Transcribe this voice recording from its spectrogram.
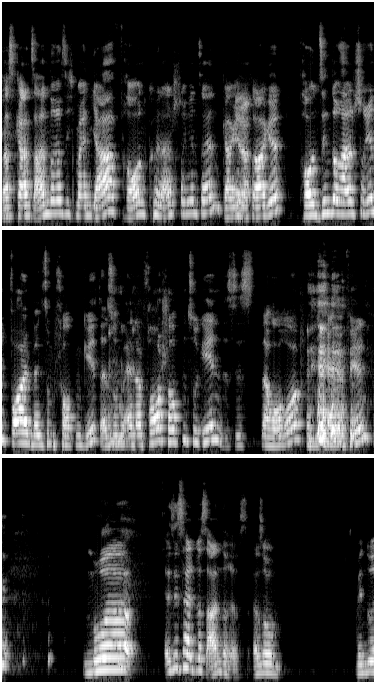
was ganz anderes. Ich meine, ja, Frauen können anstrengend sein, gar keine ja. Frage. Frauen sind doch anstrengend, vor allem wenn es um Shoppen geht. Also um einer Frau shoppen zu gehen, das ist der Horror, kann ich empfehlen. Nur, es ist halt was anderes. Also, wenn du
